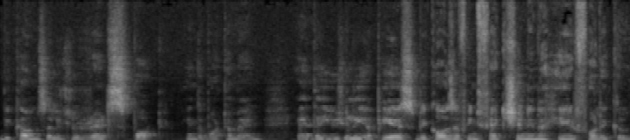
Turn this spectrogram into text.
becomes a little red spot in the bottom end and they usually appears because of infection in a hair follicle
